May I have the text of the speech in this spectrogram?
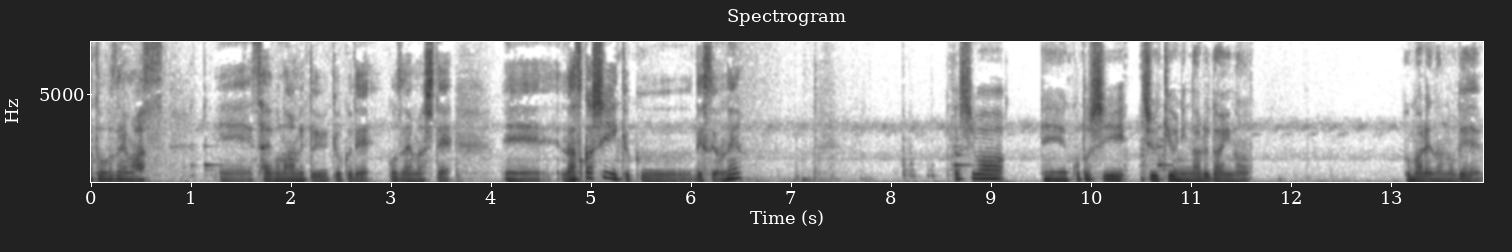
がとうございます、えー最後の雨という曲でございまして、えー懐かしい曲ですよね。私は、えー今年19になる代の生まれなので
